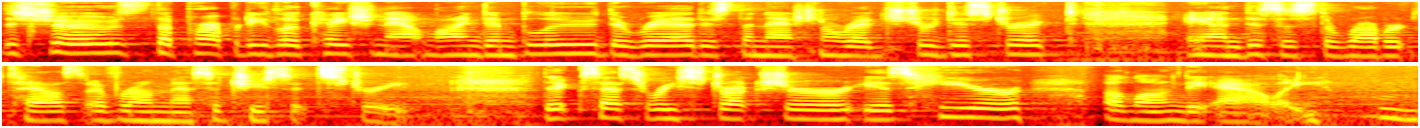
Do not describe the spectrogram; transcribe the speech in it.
This shows the property location outlined in blue. The red is the National Register District, and this is the Roberts House over on Massachusetts Street. The accessory structure is here along the alley. Hmm.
